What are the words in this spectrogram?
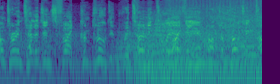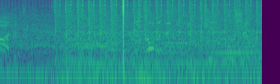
Counterintelligence flight concluded. Returning to air. Aircraft approaching target. Them. Keep pushing.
